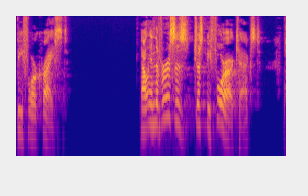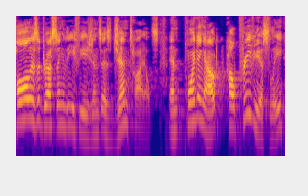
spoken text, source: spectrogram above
before Christ. Now, in the verses just before our text, Paul is addressing the Ephesians as Gentiles and pointing out how previously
